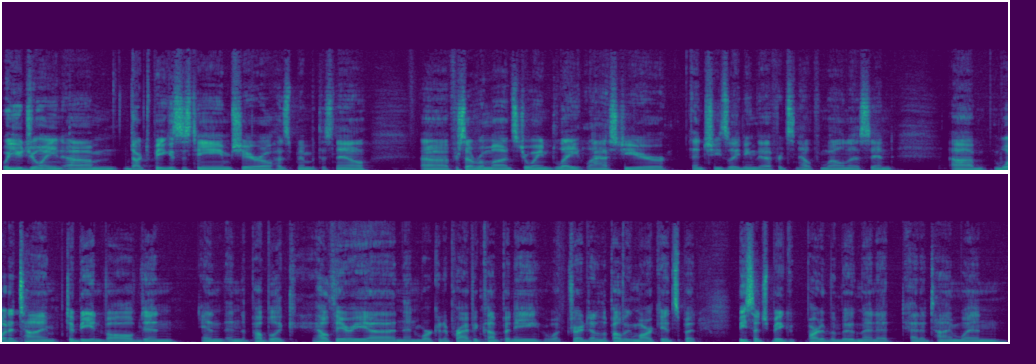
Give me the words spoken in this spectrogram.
Well, you joined um, Dr. Pegus's team. Cheryl has been with us now uh, for several months. Joined late last year, and she's leading the efforts in health and wellness. And um, what a time to be involved in, in, in the public health area and then work at a private company, what try to do in the public markets, but be such a big part of a movement at, at a time when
